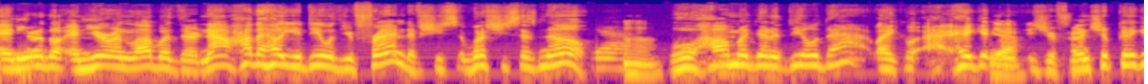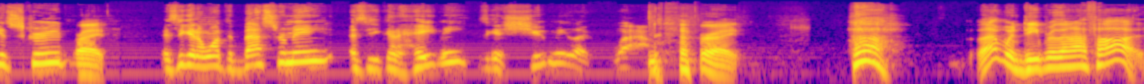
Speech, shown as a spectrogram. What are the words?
And you're the and you're in love with her. Now, how the hell you deal with your friend if she sa- what if she says no? Yeah. Mhm. Well, how am I going to deal with that? Like, hey, get, Yeah. is your friendship going to get screwed? Right. Is he going to want the best for me? Is he going to hate me? Is he going to shoot me? Like, wow. right. Huh. that went deeper than I thought.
